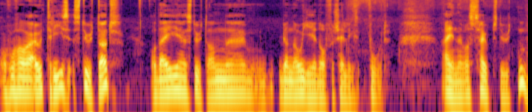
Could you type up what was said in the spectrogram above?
hun har òg tre stuter, og de stutene begynner å gi da forskjellig fôr. Ene var saupstuten.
